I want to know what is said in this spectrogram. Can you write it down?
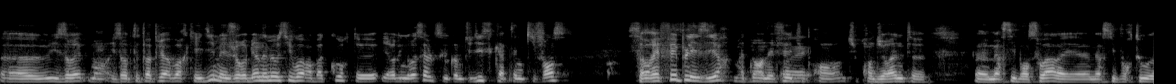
ils auraient, bon, ils auraient peut-être pas pu avoir KD, mais j'aurais bien aimé aussi voir un backcourt euh, Irving Russell, parce que comme tu dis, c'est Captain Kiffance. Ça aurait fait plaisir. Maintenant, en effet, Ouais. tu, prends, tu prends Durant. merci, bonsoir et merci pour tout,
